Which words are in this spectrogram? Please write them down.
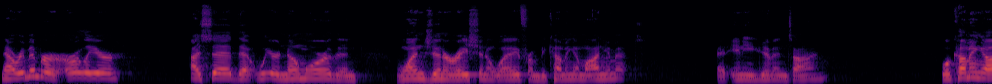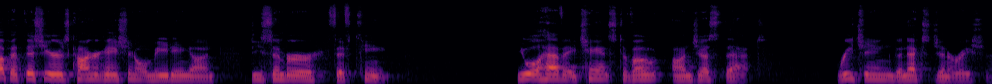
Now, remember earlier I said that we are no more than one generation away from becoming a monument at any given time? Well, coming up at this year's congregational meeting on December 15th, you will have a chance to vote on just that reaching the next generation.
